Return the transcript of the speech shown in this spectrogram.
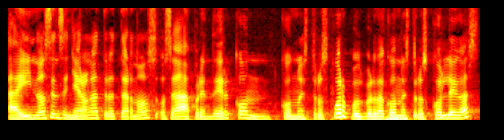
ahí nos enseñaron a tratarnos, o sea, a aprender con, con nuestros cuerpos, ¿verdad? Con nuestros colegas.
